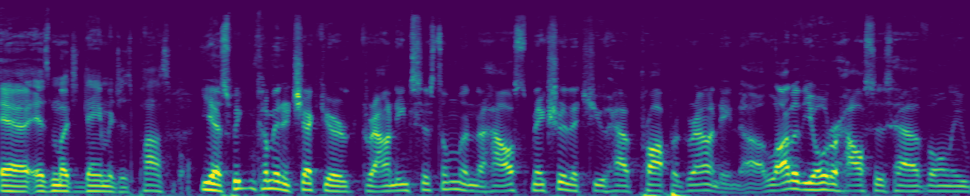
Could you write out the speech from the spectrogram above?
uh, as much damage as possible? Yes, we can come in and check your grounding system in the house. Make sure that you have proper grounding. Uh, a lot of the older houses have only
